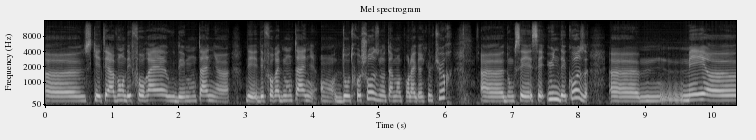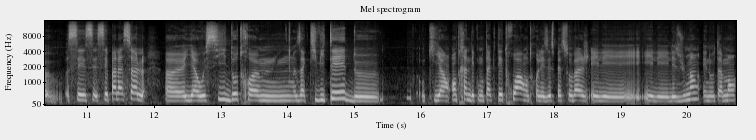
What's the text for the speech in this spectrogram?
euh, ce qui était avant des forêts ou des montagnes, euh, des, forêts de montagne en d'autres choses, notamment pour l'agriculture. Euh, donc c'est une des causes, mais c'est pas la seule. Il y a aussi d'autres activités qui entraînent des contacts étroits entre les espèces sauvages et les, humains, et notamment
